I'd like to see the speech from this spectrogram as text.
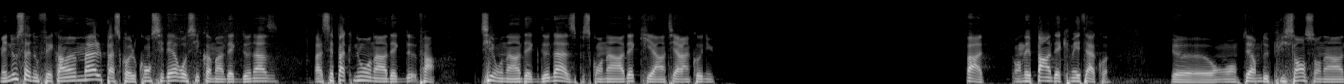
Mais nous, ça nous fait quand même mal parce qu'on le considère aussi comme un deck de naze. Enfin, c'est pas que nous, on a un deck de... Enfin, si, on a un deck de naze parce qu'on a un deck qui a un tiers inconnu. Enfin, on n'est pas un deck méta, quoi. En, termes de puissance, on a un,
